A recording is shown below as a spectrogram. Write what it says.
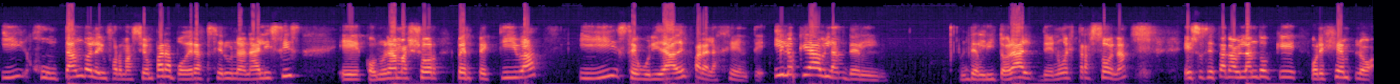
y juntando la información para poder hacer un análisis eh, con una mayor perspectiva y seguridades para la gente. Y lo que hablan del, litoral de nuestra zona, ellos están hablando que, por ejemplo,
